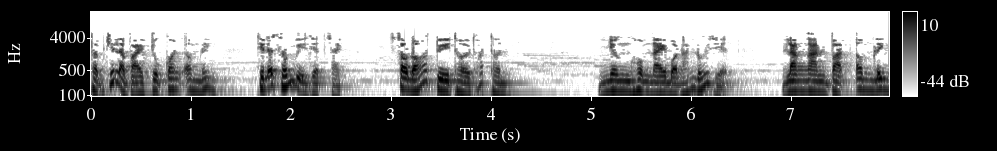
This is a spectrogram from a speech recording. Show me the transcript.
thậm chí là vài chục con âm linh Thì đã sớm bị diệt sạch Sau đó tùy thời thoát thân. Nhưng hôm nay bọn hắn đối diện Là ngàn vạn âm linh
